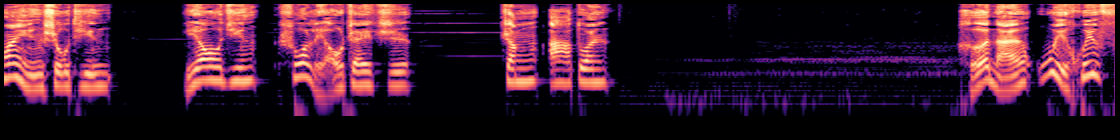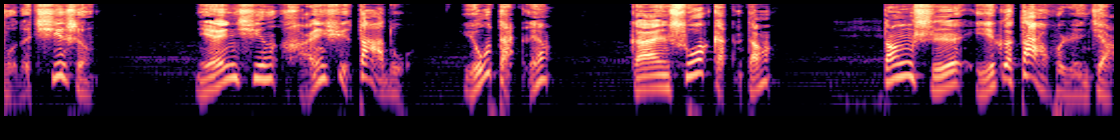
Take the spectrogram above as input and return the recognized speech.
欢迎收听《妖精说聊斋之张阿端》。河南魏辉府的七生，年轻、含蓄、大度，有胆量，敢说敢当。当时一个大户人家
